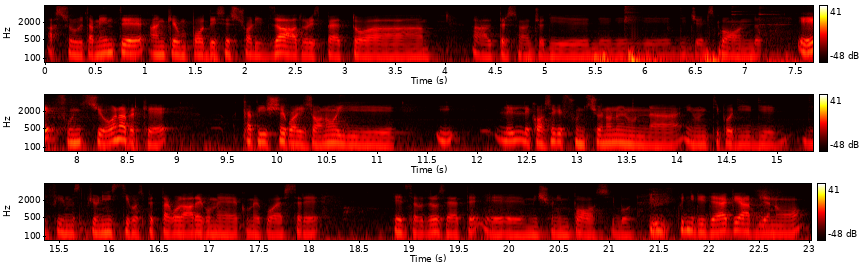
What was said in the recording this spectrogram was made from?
assolutamente anche un po' desessualizzato rispetto a- al personaggio di- di- di James Bond. E funziona perché capisce quali sono i- i- le, le cose che funzionano in un, in un tipo di, di- di film spionistico spettacolare come, come può essere E007 e Mission Impossible. Quindi l'idea che abbiano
